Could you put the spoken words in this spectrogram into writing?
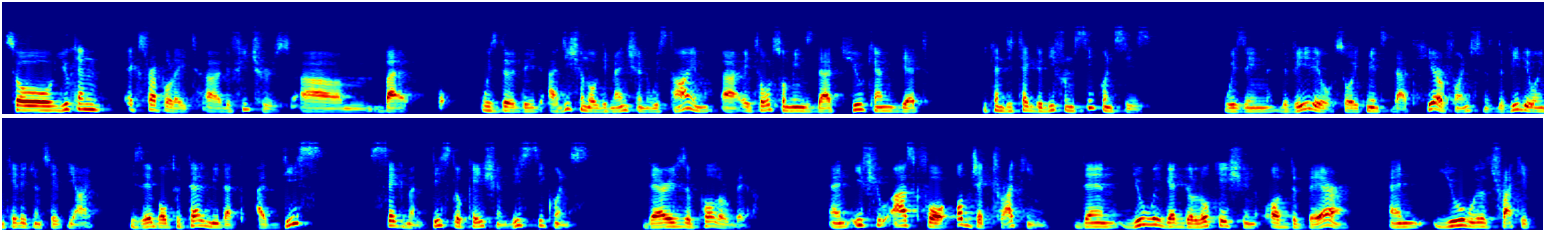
So you can extrapolate uh, the features, um, but with the, the additional dimension with time, uh, it also means that you can get, you can detect the different sequences within the video. So it means that here, for instance, the video intelligence API is able to tell me that at this segment, this location, this sequence, there is a polar bear. And if you ask for object tracking, then you will get the location of the bear and you will track it.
